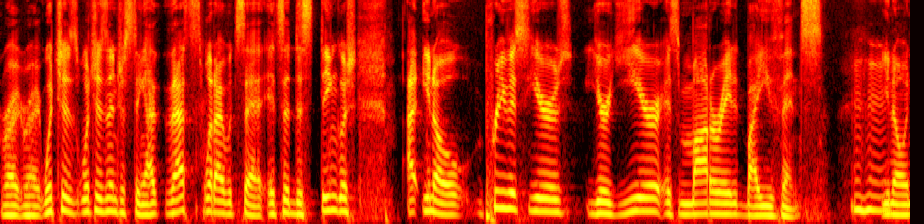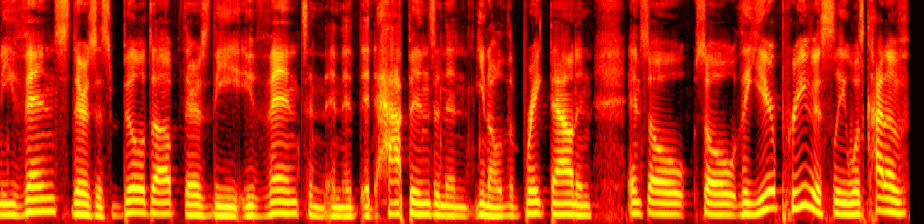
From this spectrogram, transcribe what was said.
right, right. Which is which is interesting. I, that's what I would say. It's a distinguished. I, you know, previous years, your year is moderated by events. Mm-hmm. You know, in events, there's this build up, there's the event and, and it, it happens and then, you know, the breakdown and and so so the year previously was kind of,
